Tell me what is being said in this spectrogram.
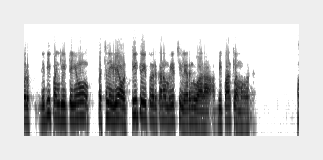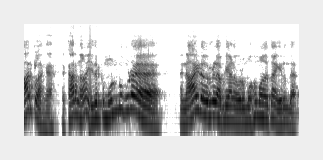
ஒரு நிதி பங்கீட்டையும் பிரச்சனைகளையும் அவர் தீர்த்து வைப்பதற்கான முயற்சியில் இறங்குவாரா? அப்படி பார்க்கலாமா அவரை? பார்க்கலாங்க. காரணம் இதற்கு முன்பு கூட நாயுடு அவர்கள் அப்படியான ஒரு முகமாக தான் இருந்தார்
